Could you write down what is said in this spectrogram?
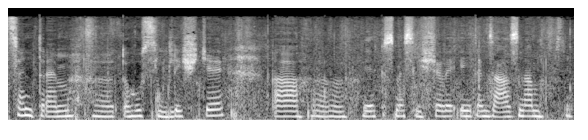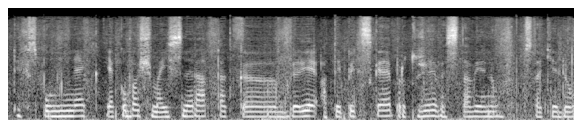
centrem eh, toho sídliště a eh, jak jsme slyšeli i ten záznam těch vzpomínek Jakoba Šmajsnera, tak byly atypické, protože je vestavěno v podstatě do,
